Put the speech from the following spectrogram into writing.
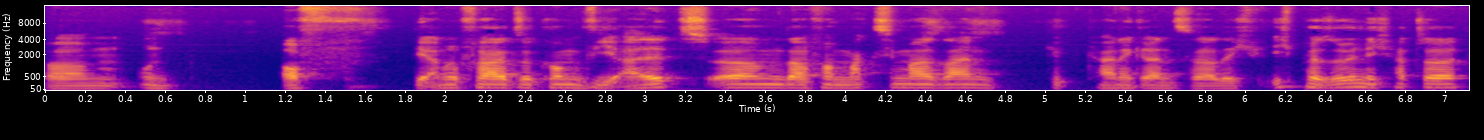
Ähm, und auf die andere Frage zu kommen, wie alt ähm, darf man maximal sein, gibt keine Grenze. Also ich, ich persönlich hatte,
